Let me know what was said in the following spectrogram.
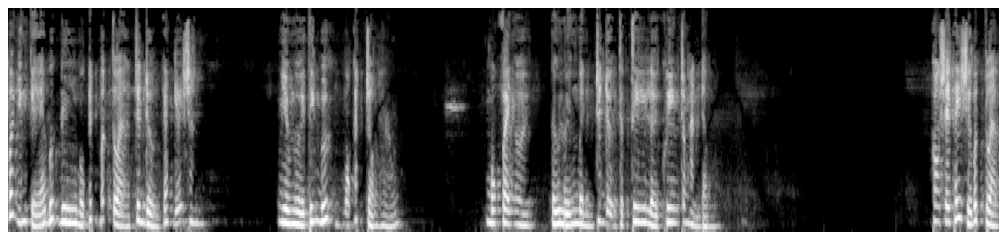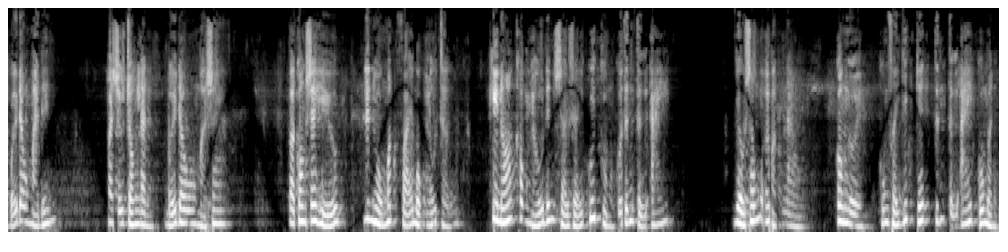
Có những kẻ bước đi một cách bất toàn trên đường các giới sanh. Nhiều người tiến bước một cách trọn hảo. Một vài người tự luyện mình trên đường thực thi lời khuyên trong hành động. Con sẽ thấy sự bất toàn bởi đâu mà đến, và sự trọn lành bởi đâu mà ra. Và con sẽ hiểu linh hồn mắc phải một ảo tưởng khi nó không nhổ đến sợi rễ cuối cùng của tính tự ái. Dầu sống ở bậc nào, con người cũng phải giết chết tính tự ái của mình.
